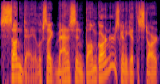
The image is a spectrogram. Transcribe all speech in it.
Sunday. It looks like Madison Bumgarner is going to get the start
